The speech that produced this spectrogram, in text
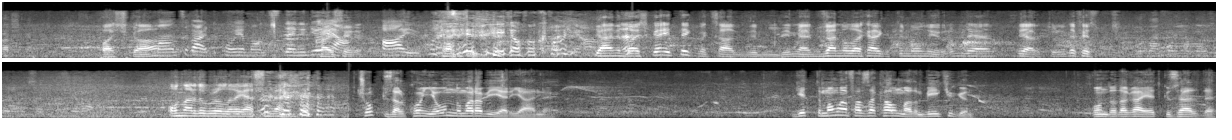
Başka. Başka? Mantı vardı Konya mantısı deniliyor Kayseri. ya. Hayır, Kayseri değil ama Konya. Yani başka etli ekmek sadece bildiğim. Yani düzenli olarak her gittiğimde onu yiyorum. Diğer, diğer türlü de fast food. Buradan Konyalılara söylemek istediğiniz bir şey var mı? Onlar da buralara gelsinler. Çok güzel. Konya on numara bir yer yani. Gittim ama fazla kalmadım. Bir iki gün. Onda da gayet güzeldi.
